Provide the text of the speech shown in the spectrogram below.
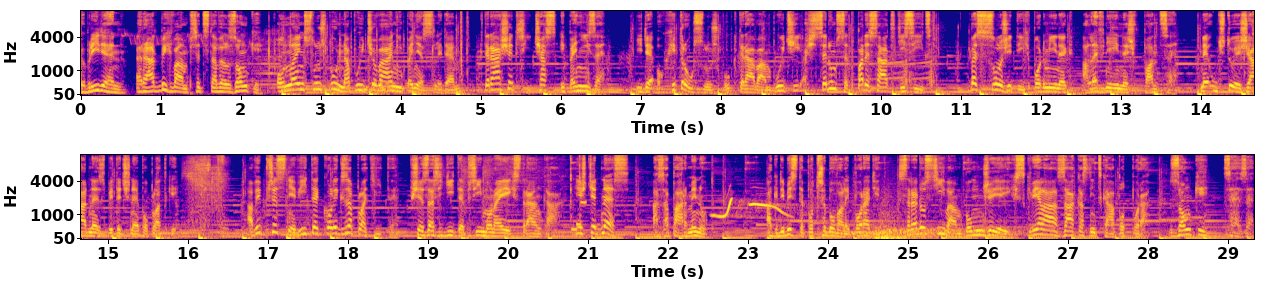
Dobrý den, rád bych vám představil Zonky, online službu na půjčování peněz lidem, která šetří čas i peníze. Jde o chytrou službu, která vám půjčí až 750 tisíc. Bez složitých podmínek a levněji než v bance. Neúčtuje žádné zbytečné poplatky. A vy přesně víte, kolik zaplatíte. Vše zařídíte přímo na jejich stránkách. Ještě dnes a za pár minut. A kdybyste potřebovali poradit, s radostí vám pomůže jejich skvělá zákaznická podpora. Zonky.cz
